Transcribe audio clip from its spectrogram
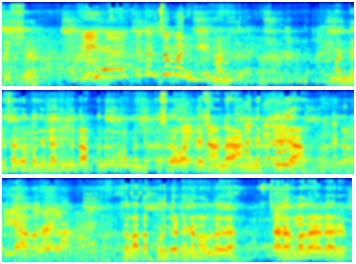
शिष्य. हे ते त्यांचं मंदिर. मंदिर. मंदिर सगळं बघितलं तुम्ही दाखवले तुम्हाला मंदिर कसं वाटले सांगा आणि नक्की या. नक्की या बघायला. चला आता पुढच्या ठिकाणाला जाऊया. त्या घरला जाऊया डायरेक्ट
